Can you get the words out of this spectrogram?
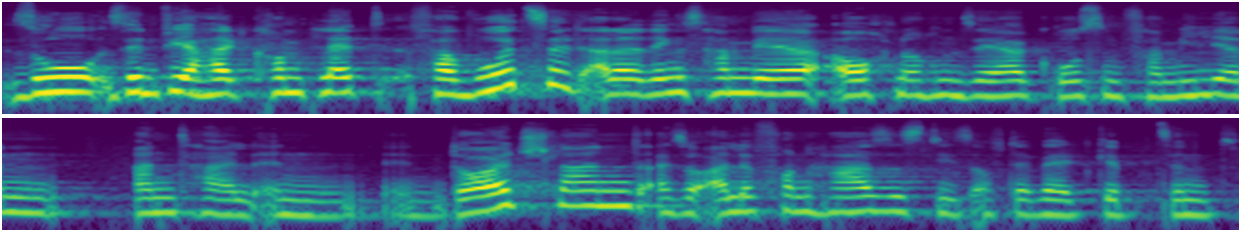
so sind wir halt komplett verwurzelt. Allerdings haben wir auch noch einen sehr großen Familienanteil in, in Deutschland. Also alle von Hases, die es auf der Welt gibt, sind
